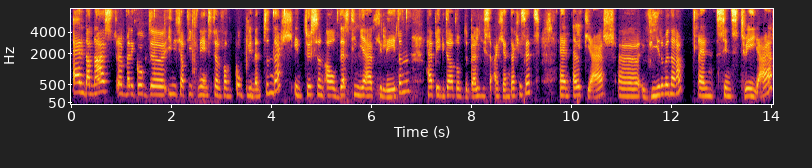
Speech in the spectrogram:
En daarnaast ben ik ook de initiatiefneemster van Complimentendag. Intussen al 13 jaar geleden heb ik dat op de Belgische agenda gezet. En elk jaar uh, vieren we dat. En sinds twee jaar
